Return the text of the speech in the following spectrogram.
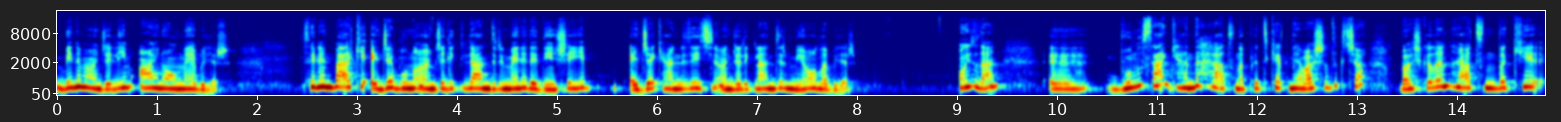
benim önceliğim aynı olmayabilir. Senin belki Ece bunu önceliklendirmeli dediğin şeyi Ece kendisi için önceliklendirmiyor olabilir. O yüzden e, bunu sen kendi hayatına pratik etmeye başladıkça başkalarının hayatındaki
